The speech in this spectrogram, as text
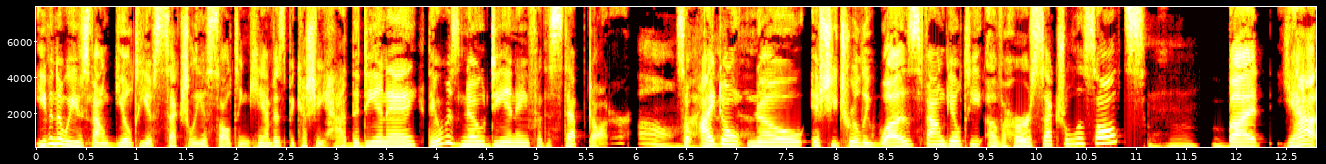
even though he was found guilty of sexually assaulting Candace because she had the DNA, there was no DNA for the stepdaughter. Oh, So I don't goodness. know if she truly was found guilty of her sexual assaults. Mhm. But yeah,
